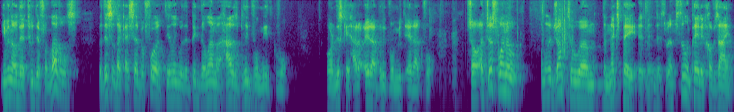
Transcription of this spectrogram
even though they're two different levels. But this is, like I said before, dealing with a big dilemma. How does Blikvul meet Gvul? Or in this case, how do Er Hablikvul meet Er Hagvul? So I just want to, I'm going to jump to um, the next page. I'm still in Pedic of Zion,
